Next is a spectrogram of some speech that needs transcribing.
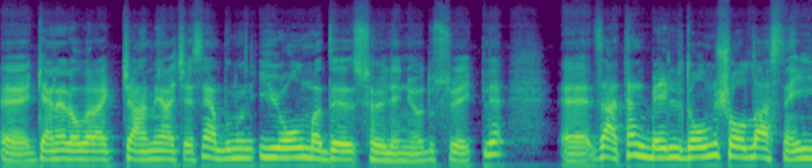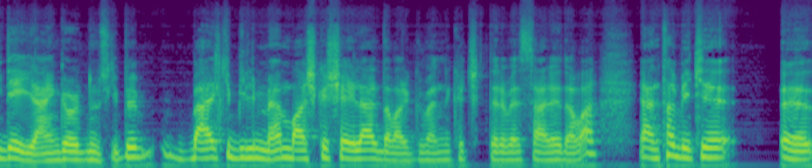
E, genel olarak camia içerisinde yani bunun iyi olmadığı söyleniyordu sürekli. E, zaten belli de olmuş oldu aslında iyi değil yani gördüğünüz gibi belki bilinmeyen başka şeyler de var güvenlik açıkları vesaire de var. Yani tabii ki e,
